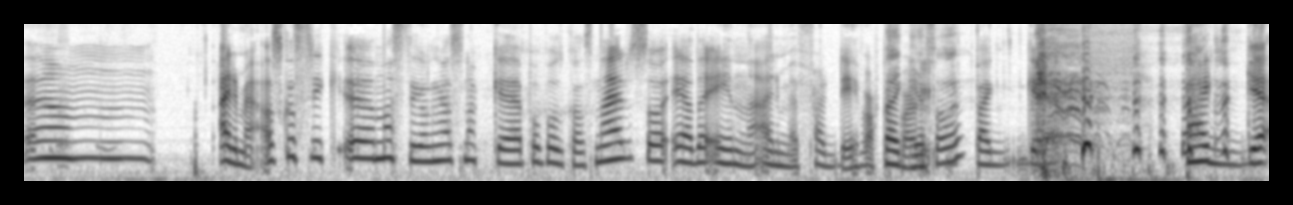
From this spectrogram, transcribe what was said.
um, Erme. Jeg skal strikke eh, Neste gang jeg snakker på podkasten her, så er det ene ermet ferdig. Hvertfall. Begge, sa du? Begge. Begge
